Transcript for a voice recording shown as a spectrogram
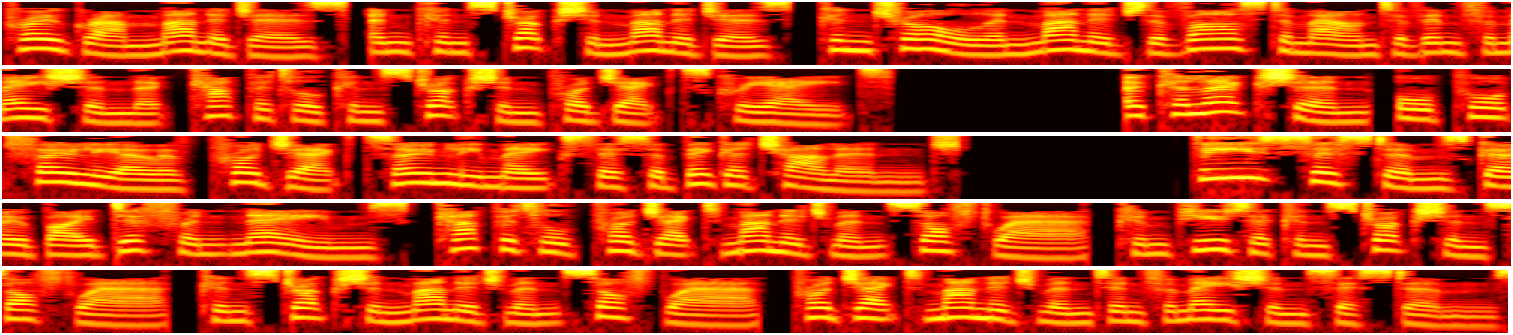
program managers, and construction managers, control and manage the vast amount of information that capital construction projects create. A collection, or portfolio of projects only makes this a bigger challenge. These systems go by different names, capital project management software, computer construction software, construction management software, project management information systems.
